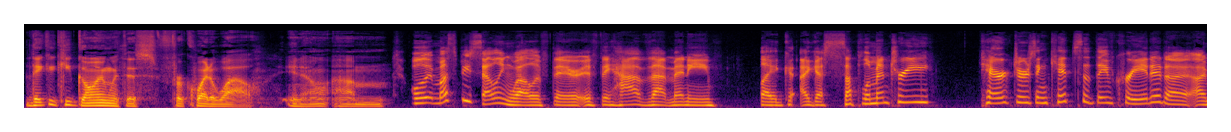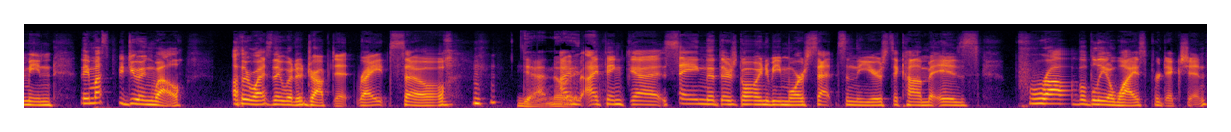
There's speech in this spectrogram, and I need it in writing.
they could keep going with this for quite a while. You know, um, Well, it must be selling well if they're if they have that many, like I guess supplementary characters and kits that they've created. Uh, I mean, they must be doing well. Otherwise, they would have dropped it, right? So, yeah, no, I'm, I think uh, saying that there's going to be more sets in the years to come is probably a wise prediction.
